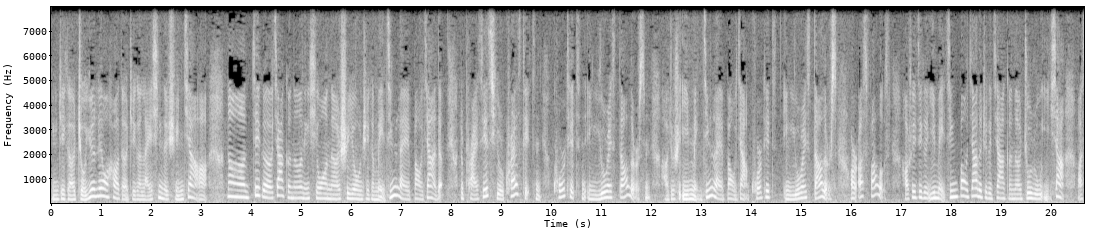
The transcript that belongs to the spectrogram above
您这个九月六号的这个来信的询价啊。那这个价格呢，您希望呢是用这个美金来报价的。The prices you requested and quoted in U.S. dollars. 好，就是以美金来报价，quoted in U.S. dollars are as follows. 好，所以这个以美金报价的这个价格呢，诸如以下，as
